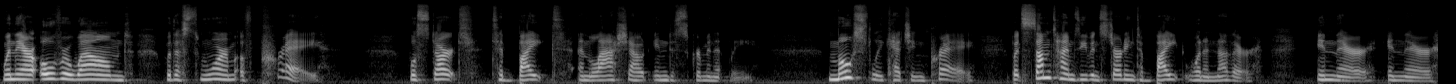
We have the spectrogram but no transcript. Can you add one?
when they are overwhelmed with a swarm of prey, will start to bite and lash out indiscriminately, mostly catching prey, but sometimes even starting to bite one another in their, in their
